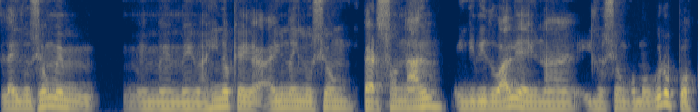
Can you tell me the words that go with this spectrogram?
la ilusión me, me, me, imagino que hay una ilusión personal, individual y hay una ilusión como grupo.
